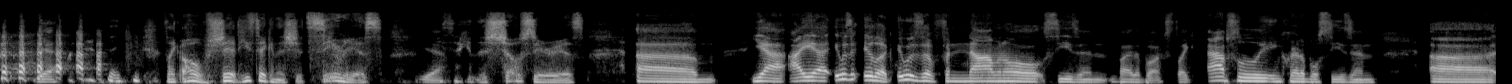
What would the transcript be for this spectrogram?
Yeah, it's like, oh shit, he's taking this shit serious. yeah. He's taking this show serious. Um, yeah, I uh, it was it, look, it was a phenomenal season by the Bucks. Like absolutely incredible season. Uh,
